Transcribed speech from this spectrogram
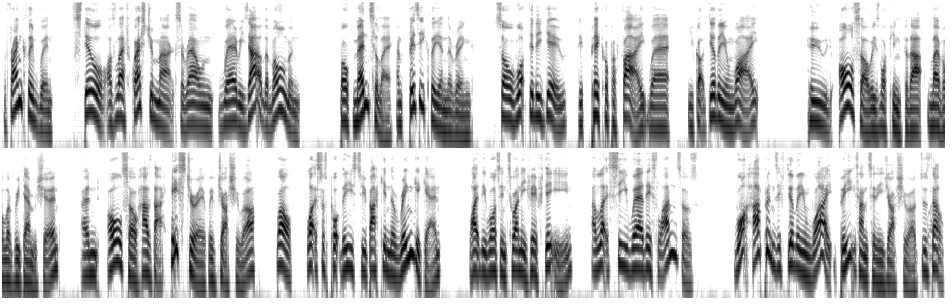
The Franklin win still has left question marks around where he's at at the moment, both mentally and physically in the ring. So what did he do? They pick up a fight where you've got Dillian Whyte, who also is looking for that level of redemption and also has that history with Joshua, well, let's just put these two back in the ring again, like they was in 2015, and let's see where this lands us. What happens if Dillian Whyte beats Anthony Joshua? Does Well, that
